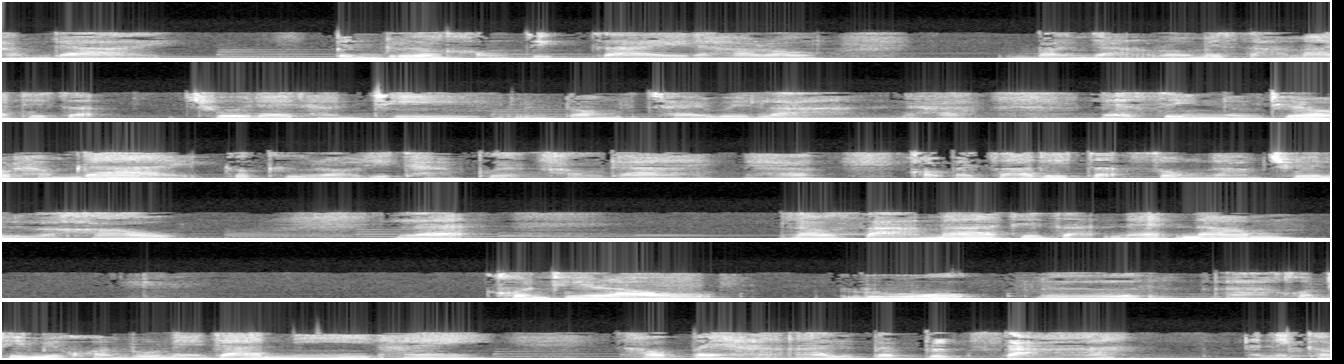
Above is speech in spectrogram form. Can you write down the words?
ทำได้ เป็นเรื่องของจิตใจนะคะ เราบางอย่างเราไม่สามารถที่จะ ช่วยได้ทันทีมันต้องใช้เวลานะคะ และสิ่งหนึ่งที่เราทำได้ก็คือเราที่ถามเผื่อเขาได้นะคะขอพระเจ้าที่จะทรงนำช่วยเหลือเขา และเราสามารถที่จะแนะนำคนที่เรารู้หรืออคนที่มีความรู้ในด้านนี้ให้เขาไปหาหรือไปปรึกษา อันนี้ก็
